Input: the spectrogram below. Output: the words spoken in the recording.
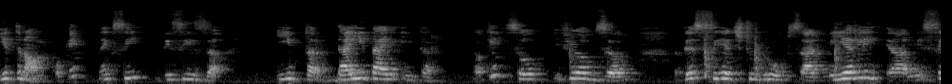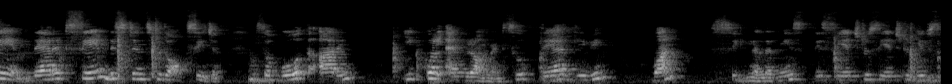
ethanol. Okay. Next see this is uh, ether, diethyl ether. Okay. So if you observe this CH2 groups are nearly uh, same. They are at same distance to the oxygen. So both are in equal environment. So they are giving one signal. That means this CH2 CH2 gives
